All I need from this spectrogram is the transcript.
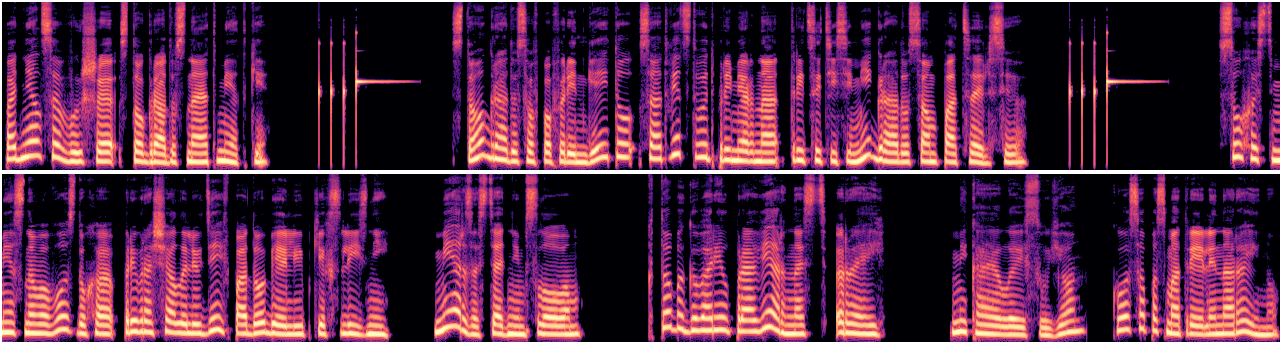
поднялся выше 100-градусной отметки. 100 градусов по Фаренгейту соответствует примерно 37 градусам по Цельсию. Сухость местного воздуха превращала людей в подобие липких слизней. Мерзость, одним словом. Кто бы говорил про верность, Рэй? Микаэла и Суён косо посмотрели на Рейну.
